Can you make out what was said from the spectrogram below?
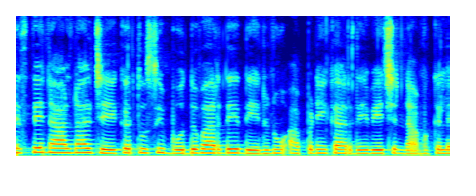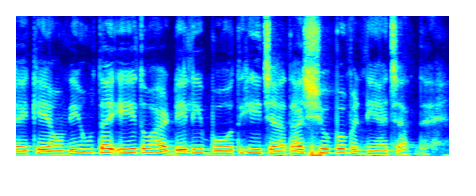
ਇਸ ਦੇ ਨਾਲ ਨਾਲ ਜੇਕਰ ਤੁਸੀਂ ਬੁੱਧਵਾਰ ਦੇ ਦਿਨ ਨੂੰ ਆਪਣੇ ਘਰ ਦੇ ਵਿੱਚ ਨਮਕ ਲੈ ਕੇ ਆਉਂਦੇ ਹੋ ਤਾਂ ਇਹ ਤੁਹਾਡੇ ਲਈ ਬਹੁਤ ਹੀ ਜ਼ਿਆਦਾ ਸ਼ੁਭ ਮੰਨਿਆ ਜਾਂਦਾ ਹੈ।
